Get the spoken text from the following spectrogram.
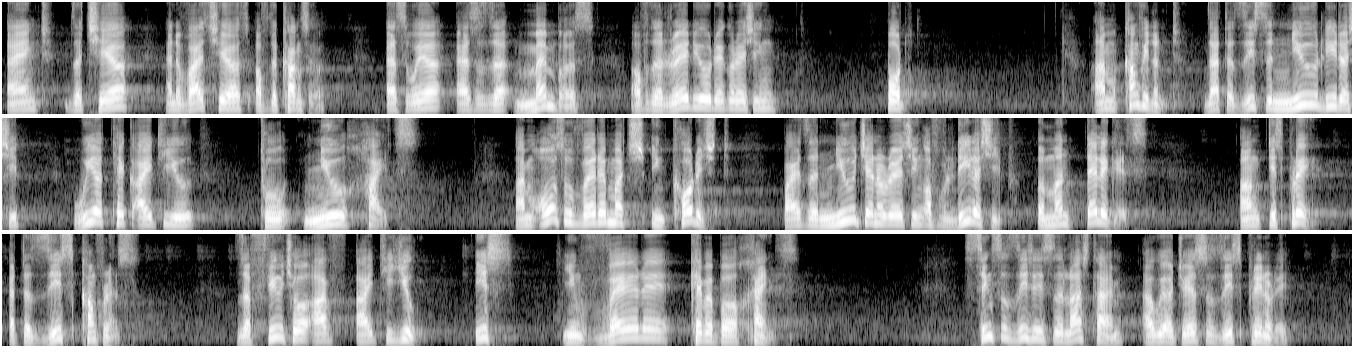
and the chair and vice chairs of the council, as well as the members of the radio regulation board. I'm confident that this new leadership will take ITU to new heights. I'm also very much encouraged by the new generation of leadership among delegates on display at this conference. The future of ITU is in very capable hands. Since this is the last time I will address this plenary,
